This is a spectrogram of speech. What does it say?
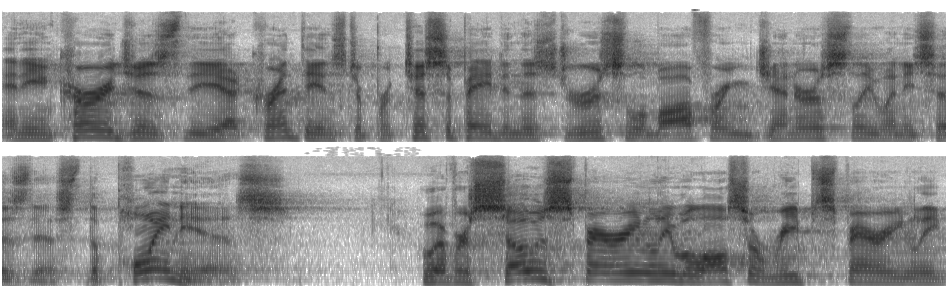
And he encourages the uh, Corinthians to participate in this Jerusalem offering generously when he says this The point is, whoever sows sparingly will also reap sparingly,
